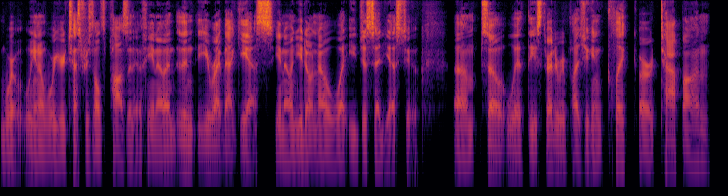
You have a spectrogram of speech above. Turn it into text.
were you know were your test results positive? You know, and then you write back yes. You know, and you don't know what you just said yes to. Um, so with these threaded replies, you can click or tap on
